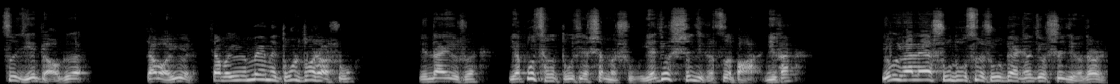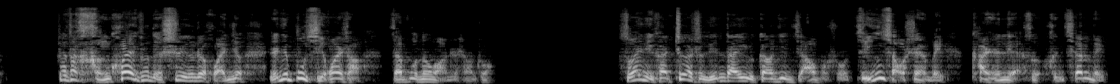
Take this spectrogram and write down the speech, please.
自己表哥贾宝玉了。贾宝玉妹妹读了多少书？林黛玉说：“也不曾读些什么书，也就十几个字罢了。你看。”由原来熟读四书变成就十几个字了，就他很快就得适应这环境。人家不喜欢啥，咱不能往这上撞。所以你看，这是林黛玉刚进贾府时候谨小慎微，看人脸色，很谦卑。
